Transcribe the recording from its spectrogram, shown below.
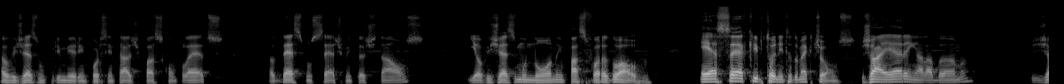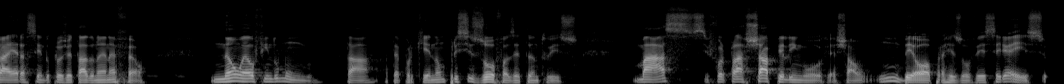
é o 21 em porcentagem de passos completos, é o 17 em touchdowns e é o 29 em passe fora do alvo. Essa é a criptonita do Mac Jones. Já era em Alabama, já era sendo projetado na NFL. Não é o fim do mundo, tá? Até porque não precisou fazer tanto isso. Mas, se for para achar pelo em achar um BO para resolver, seria esse.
